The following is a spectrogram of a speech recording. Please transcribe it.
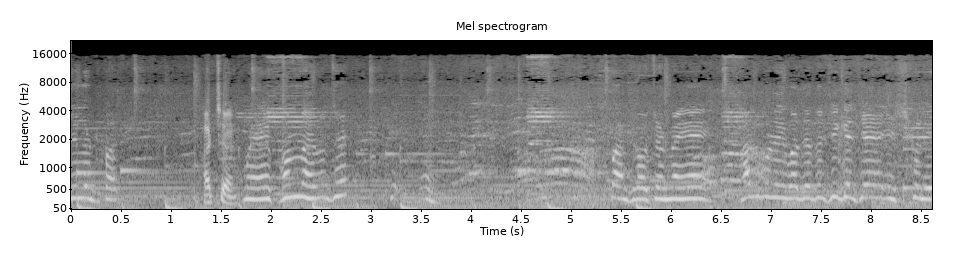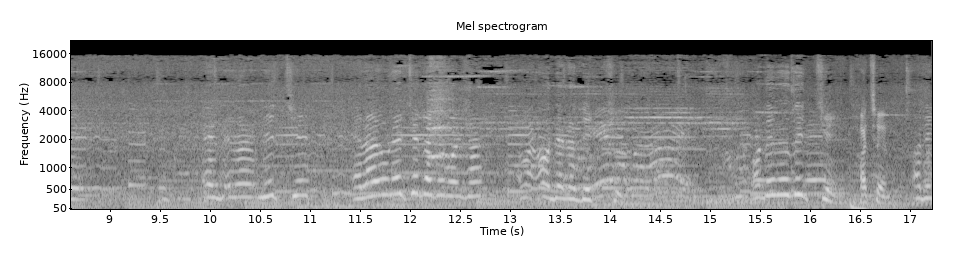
দিল আচ্ছা। মেয়ে ফোন হয়েছে পাঁচ বছর মেয়ে হারমোনি বাজাতে শিখেছে স্কুলে। এরা নিচ্ছে এরাও নিচ্ছে টাকা পয়সা ওদেরও দিচ্ছে। ওদেরও দিচ্ছে আচ্ছা। ওদের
